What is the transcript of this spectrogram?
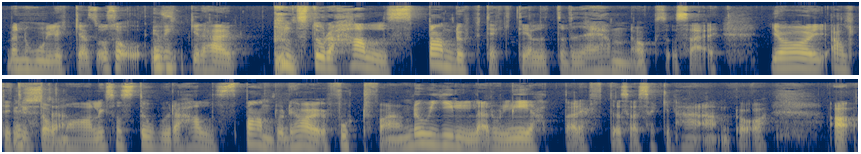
Men hon lyckas. Och så mycket det här stora halsband upptäckte jag lite via henne också. Så här. Jag har alltid tyckt om att ha liksom stora halsband och det har jag fortfarande och gillar och letar efter så här second hand. Och, ja.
